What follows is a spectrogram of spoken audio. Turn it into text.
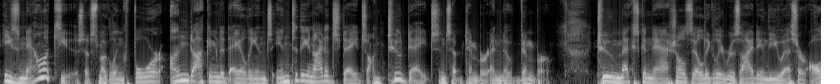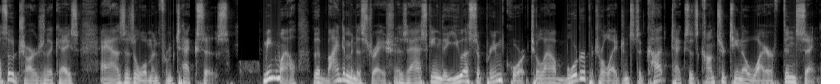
He's now accused of smuggling four undocumented aliens into the United States on two dates in September and November. Two Mexican nationals illegally residing in the U.S. are also charged in the case, as is a woman from Texas. Meanwhile, the Biden administration is asking the U.S. Supreme Court to allow Border Patrol agents to cut Texas concertina wire fencing.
